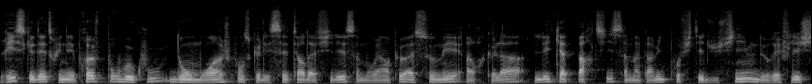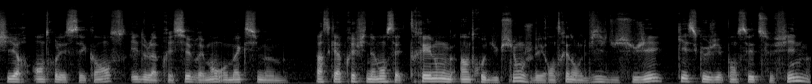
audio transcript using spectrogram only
risque d'être une épreuve pour beaucoup, dont moi, je pense que les 7 heures d'affilée, ça m'aurait un peu assommé, alors que là, les 4 parties, ça m'a permis de profiter du film, de réfléchir entre les séquences et de l'apprécier vraiment au maximum. Parce qu'après finalement cette très longue introduction, je vais rentrer dans le vif du sujet, qu'est-ce que j'ai pensé de ce film?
